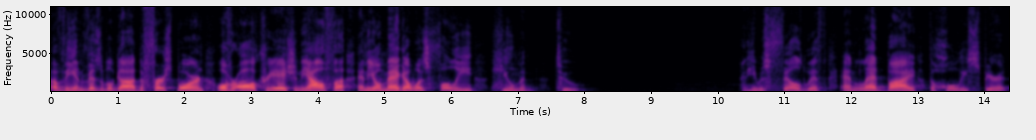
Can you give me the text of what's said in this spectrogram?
of the invisible God, the firstborn over all creation, the Alpha and the Omega, was fully human too. And he was filled with and led by the Holy Spirit,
